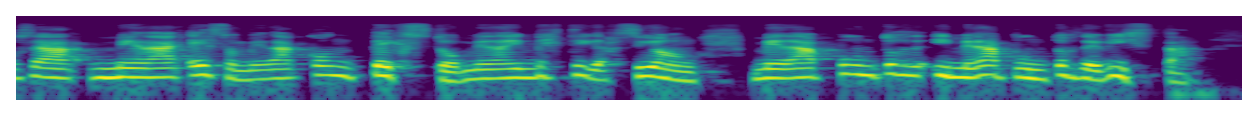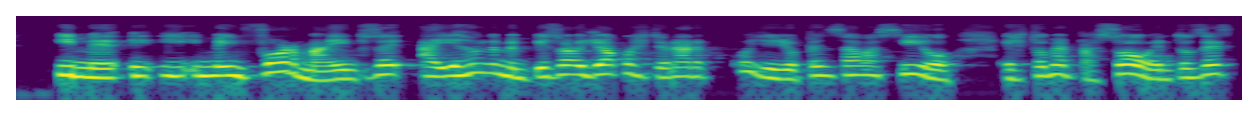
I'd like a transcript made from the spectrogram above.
o sea, me da eso, me da contexto, me da investigación, me da puntos y me da puntos de vista y me, y, me informa. Y entonces ahí es donde me empiezo yo a cuestionar, oye, yo pensaba así o esto me pasó. Entonces,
